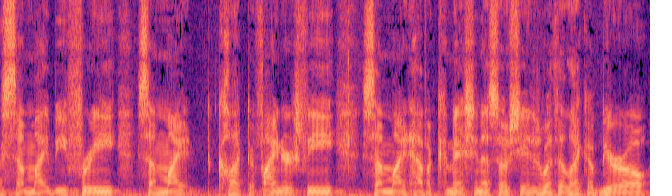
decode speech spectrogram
Some might be free, some might collect a finder's fee, some might have a commission associated with it, like a bureau.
